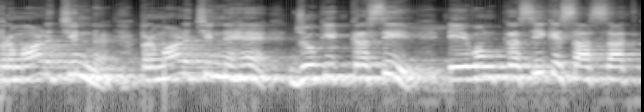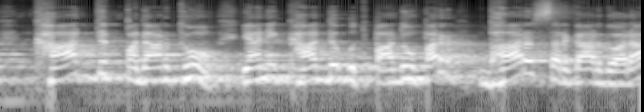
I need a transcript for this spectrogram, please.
प्रमाण चिन्ह। प्रमाण चिन्ह है जो कि कृषि एवं कृषि के साथ साथ खाद्य पदार्थों, यानी खाद्य उत्पादों पर भारत सरकार द्वारा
